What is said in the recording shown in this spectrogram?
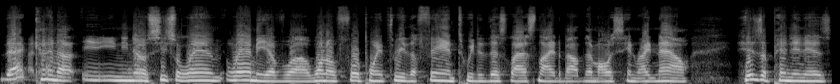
That kind of, you know, Cecil Lam- Lammey of uh, 104.3, the fan, tweeted this last night about them always saying right now. His opinion is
